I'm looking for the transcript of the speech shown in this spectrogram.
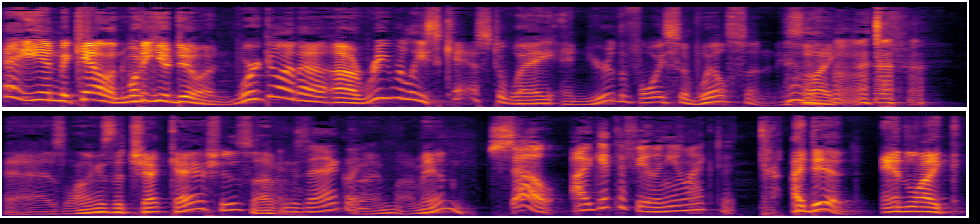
hey, Ian McKellen, what are you doing? We're gonna uh, re-release Castaway, and you're the voice of Wilson. And he's like, as long as the check cashes, I'm, Exactly. I'm, I'm in. So I get the feeling you liked it. I did, and like,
